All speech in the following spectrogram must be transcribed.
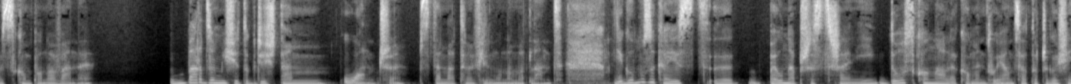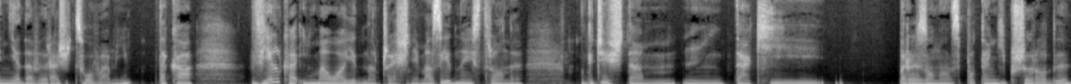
y, skomponowany. Bardzo mi się to gdzieś tam łączy z tematem filmu Nomadland. Jego muzyka jest y, pełna przestrzeni, doskonale komentująca to, czego się nie da wyrazić słowami. Taka wielka i mała jednocześnie. Ma z jednej strony gdzieś tam mm, taki rezonans potęgi przyrody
